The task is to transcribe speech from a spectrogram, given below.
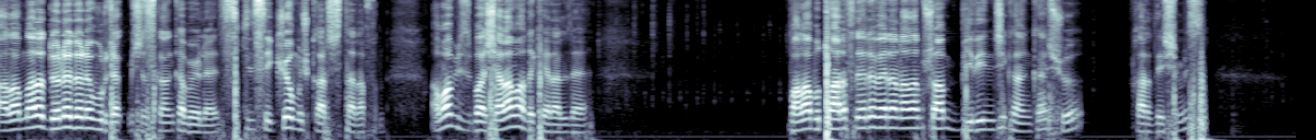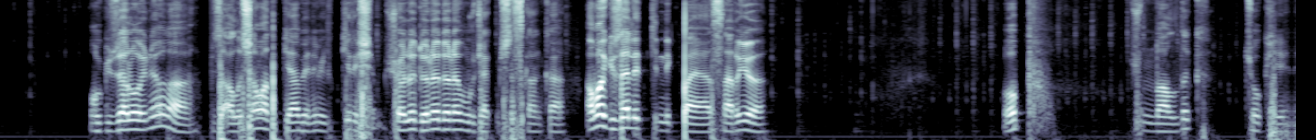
Adamlara döne döne vuracakmışız kanka böyle. Skill sekiyormuş karşı tarafın. Ama biz başaramadık herhalde. Bana bu tarifleri veren adam şu an birinci kanka şu kardeşimiz. O güzel oynuyor da biz alışamadık ya benim ilk girişim. Şöyle döne döne vuracakmışız kanka. Ama güzel etkinlik bayağı sarıyor. Hop. Şunu aldık. Çok iyi.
